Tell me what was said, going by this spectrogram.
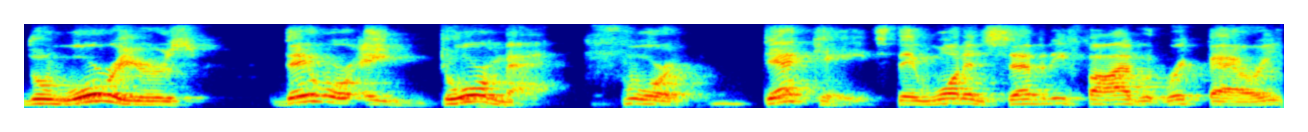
the Warriors, they were a doormat for decades. They won in 75 with Rick Barry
